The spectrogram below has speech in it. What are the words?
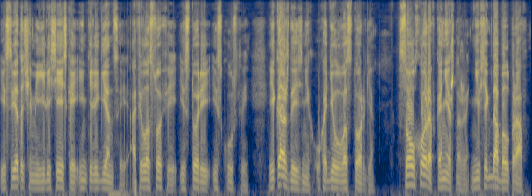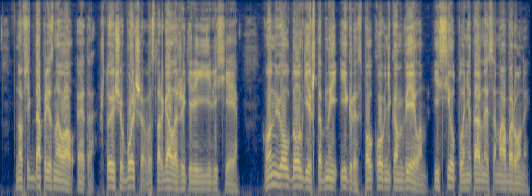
и светочами елисейской интеллигенции о философии, истории, искусстве, и каждый из них уходил в восторге. Сол Хоров, конечно же, не всегда был прав, но всегда признавал это, что еще больше восторгало жителей Елисея. Он вел долгие штабные игры с полковником Вейлом из сил планетарной самообороны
